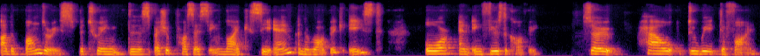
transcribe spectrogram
are the boundaries between the special processing like CM and aerobic yeast or an infused coffee. So how do we define?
